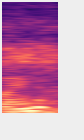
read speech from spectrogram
Ayo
